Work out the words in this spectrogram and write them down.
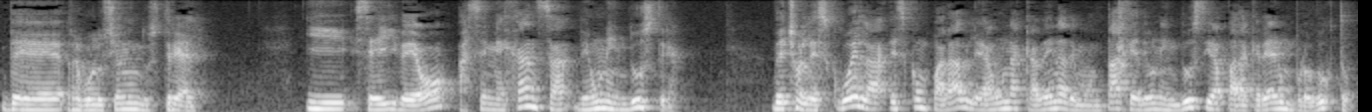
de revolución industrial y se ideó a semejanza de una industria. De hecho, la escuela es comparable a una cadena de montaje de una industria para crear un producto.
